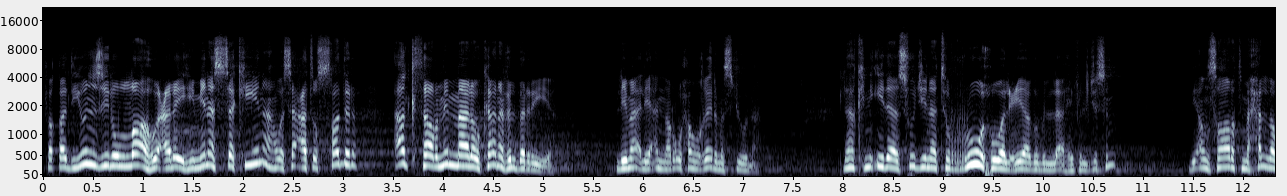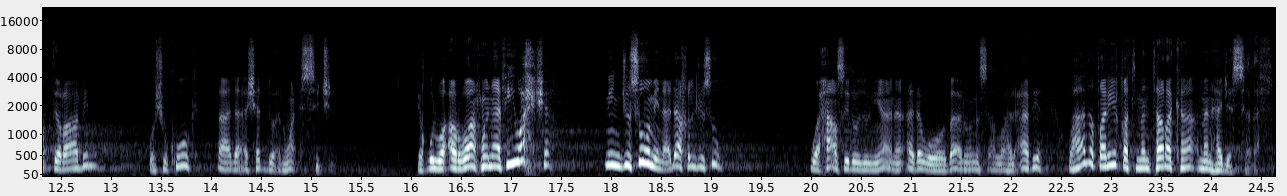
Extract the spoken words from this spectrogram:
فقد ينزل الله عليه من السكينة وسعة الصدر أكثر مما لو كان في البرية. لما؟ لأن روحه غير مسجونة. لكن إذا سجنت الروح والعياذ بالله في الجسم بأن صارت محل اضطراب وشكوك فهذا أشد أنواع السجن. يقول وأرواحنا في وحشة من جسومنا داخل الجسوم. وحاصل دنيانا أذى ووبال نسأل الله العافية. وهذا طريقة من ترك منهج السلف.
